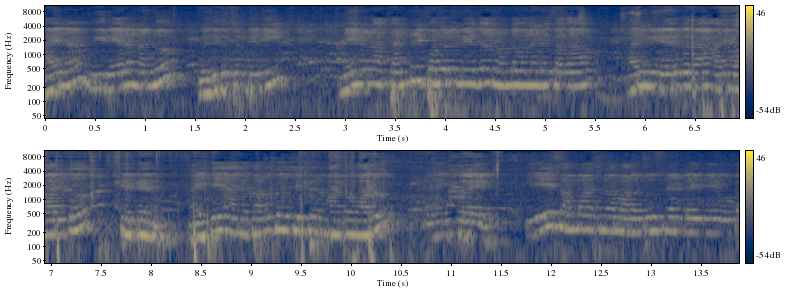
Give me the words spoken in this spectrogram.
ఆయన మీరేలా నన్ను వెతుకుచుంటిది నేను నా తండ్రి పనుల మీద నుండవలను కదా అని మీరు ఎరుగరా? అని వారితో చెప్పాను. అయితే ఆయన తనతో చెప్పిన మాట వారు గ్రహించలేరు ఏ సంభాషణ మనం చూసినట్లయితే ఒక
